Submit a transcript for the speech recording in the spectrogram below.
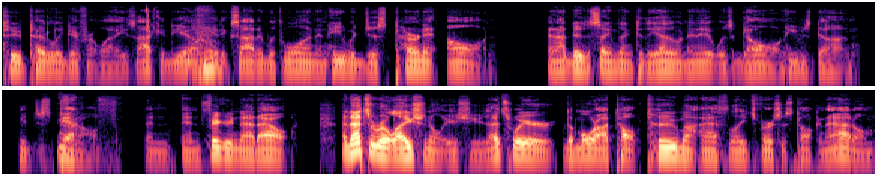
two totally different ways. I could yell and get excited with one, and he would just turn it on, and I'd do the same thing to the other one, and it was gone. He was done. He'd just turn Yeah. off, and and figuring that out. And that's a relational issue. That's where the more I talk to my athletes versus talking at them,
